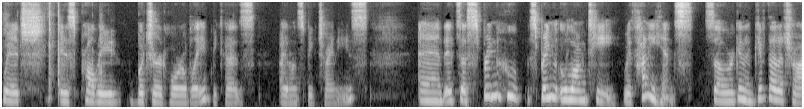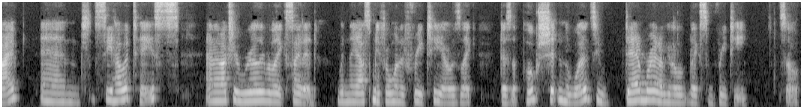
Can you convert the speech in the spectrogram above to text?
which is probably butchered horribly because I don't speak Chinese. And it's a spring spring oolong tea with honey hints. So we're gonna give that a try and see how it tastes. And I'm actually really, really excited. When they asked me if I wanted free tea, I was like, "Does the Pope shit in the woods? You damn right, I'm gonna like some free tea." So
